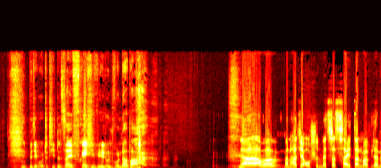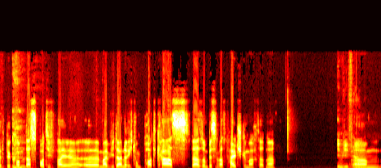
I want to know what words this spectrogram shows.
Mit dem Untertitel Sei frech, wild und wunderbar. Ja, aber man hat ja auch schon in letzter Zeit dann mal wieder mitbekommen, dass Spotify äh, mal wieder in Richtung Podcasts da so ein bisschen was falsch gemacht hat, ne? Inwiefern? Ähm,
